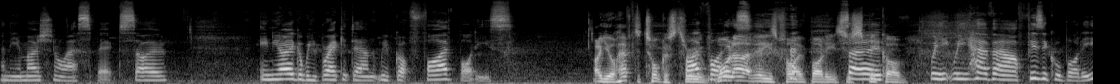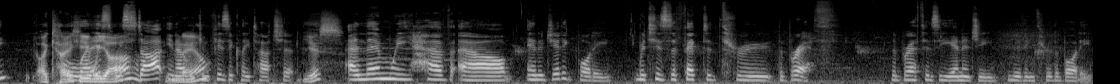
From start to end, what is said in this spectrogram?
and the emotional aspect. So, in yoga, we break it down. We've got five bodies. Oh, you'll have to talk us through what are these five bodies you speak of. We, we have our physical body. Okay, here we are. start, you know, we can physically touch it. yes. And then we have our energetic body, which is affected through the breath. The breath is the energy moving through the body.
